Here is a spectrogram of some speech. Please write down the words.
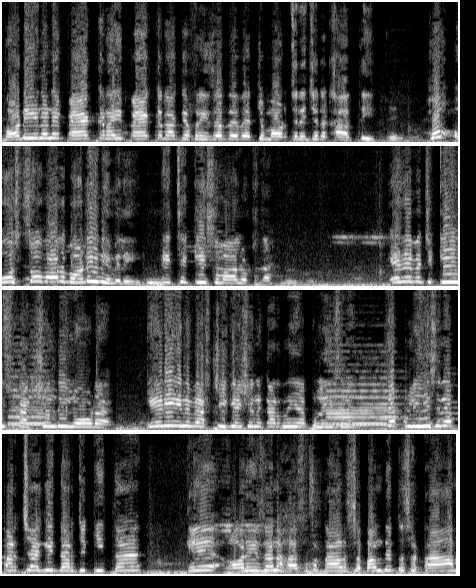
ਬਾਡੀ ਇਹਨਾਂ ਨੇ ਪੈਕ ਕਰਾਈ ਪੈਕ ਕਰਾ ਕੇ ਫ੍ਰੀਜ਼ਰ ਦੇ ਵਿੱਚ ਮੋਰਚਰੀ 'ਚ ਰਖਾਤੀ ਹੁਣ ਉਸ ਤੋਂ ਬਾਅਦ ਬਾਡੀ ਨਹੀਂ ਮਿਲੀ। ਇੱਥੇ ਕੀ ਸਵਾਲ ਉੱਠਦਾ ਹੈ? ਇਹਦੇ ਵਿੱਚ ਕੀ ਇਨਸਪੈਕਸ਼ਨ ਦੀ ਲੋੜ ਹੈ? ਕਿਹੜੀ ਇਨਵੈਸਟੀਗੇਸ਼ਨ ਕਰਨੀ ਹੈ ਪੁਲਿਸ ਨੇ? ਤੇ ਪੁਲਿਸ ਨੇ ਪਰਚਾ ਕੀ ਦਰਜ ਕੀਤਾ ਹੈ ਕਿ ਔਰਿਜਨ ਹਸਪਤਾਲ ਸੰਬੰਧਿਤ ਸਟਾਫ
